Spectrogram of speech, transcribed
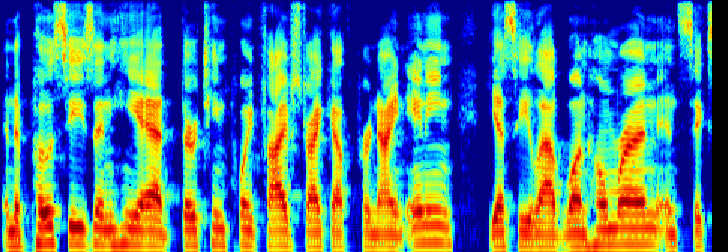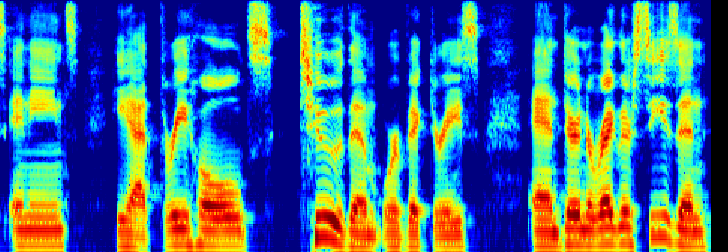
In the postseason, he had 13.5 strikeouts per nine inning. Yes, he allowed one home run in six innings. He had three holds, Two of them were victories. And during the regular season,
